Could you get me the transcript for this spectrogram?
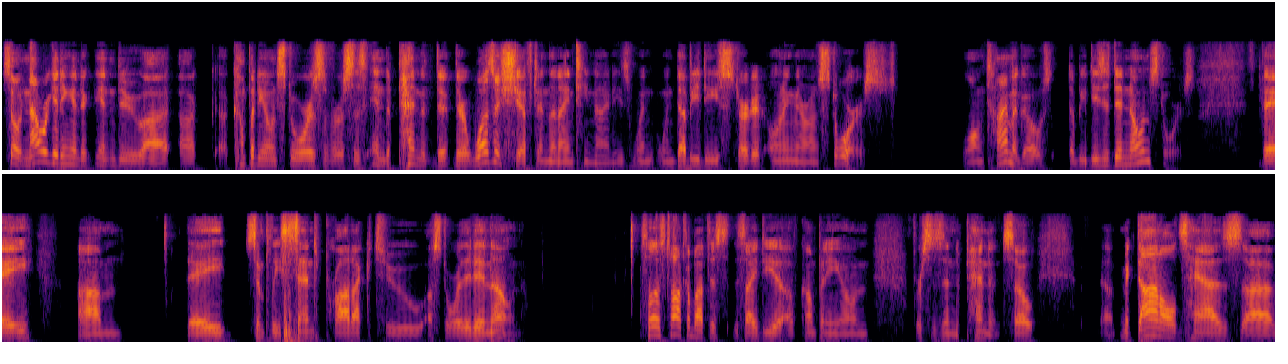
So now we're getting into, into uh, uh, company-owned stores versus independent. There, there, was a shift in the 1990s when, when WDs started owning their own stores. A long time ago, WDs didn't own stores. They um, they simply sent product to a store they didn't own. So let's talk about this this idea of company-owned versus independent. So uh, McDonald's has uh,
